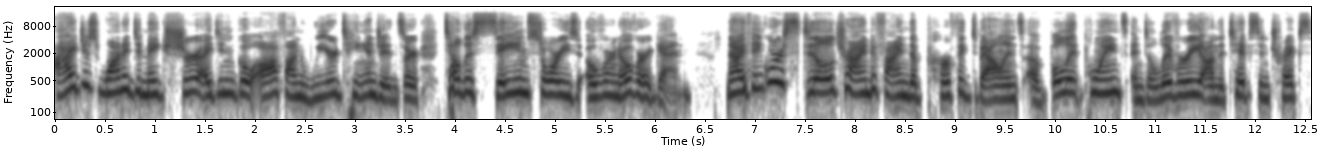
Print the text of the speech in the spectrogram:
I just wanted to make sure I didn't go off on weird tangents or tell the same stories over and over again. Now, I think we're still trying to find the perfect balance of bullet points and delivery on the tips and tricks.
